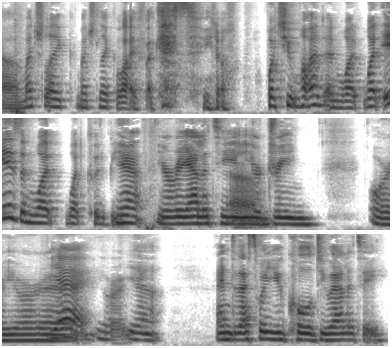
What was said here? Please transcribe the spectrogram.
uh, much like much like life i guess you know what you want and what what is and what what could be. Yeah your reality and your um, dream or your uh, yeah. your yeah. And that's what you call duality.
